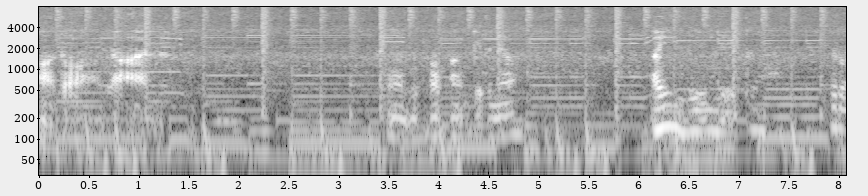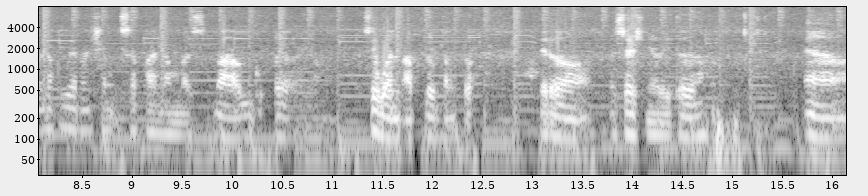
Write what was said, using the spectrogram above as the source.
Ah ito. Yan. Kung oh, kita niya. Ay hindi hindi ito pero alam ko meron siyang isa pa na mas bago uh, yung, kasi one upload lang to. Pero search nyo rito. Uh,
